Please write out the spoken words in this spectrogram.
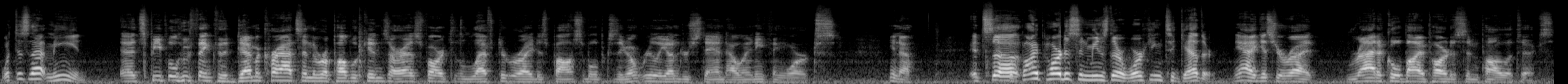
What does that mean? It's people who think the Democrats and the Republicans are as far to the left or right as possible because they don't really understand how anything works. You know, it's uh, Bipartisan means they're working together. yeah, I guess you're right. Radical bipartisan politics.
